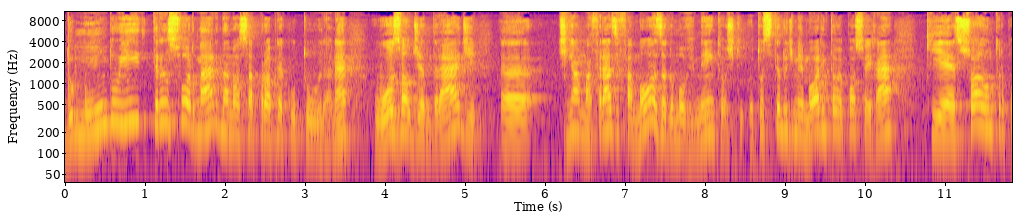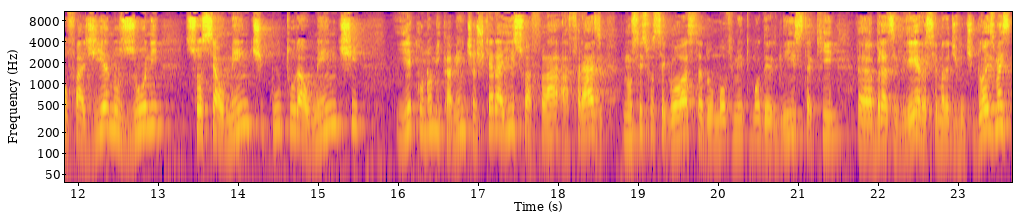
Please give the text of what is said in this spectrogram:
do mundo e transformar na nossa própria cultura né o Oswald de Andrade ah, tinha uma frase famosa do movimento acho que eu estou citando de memória então eu posso errar que é só a antropofagia nos une socialmente culturalmente e economicamente, acho que era isso a, a frase. Não sei se você gosta do movimento modernista aqui eh, brasileiro, a Semana de 22, mas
